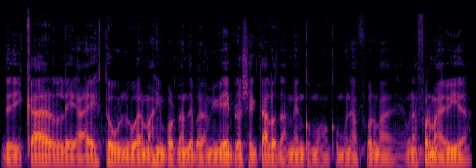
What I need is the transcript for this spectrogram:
dedicarle a esto un lugar más importante para mi vida y proyectarlo también como, como una, forma de, una forma de vida.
